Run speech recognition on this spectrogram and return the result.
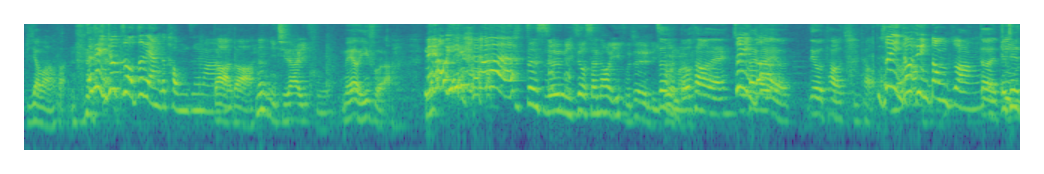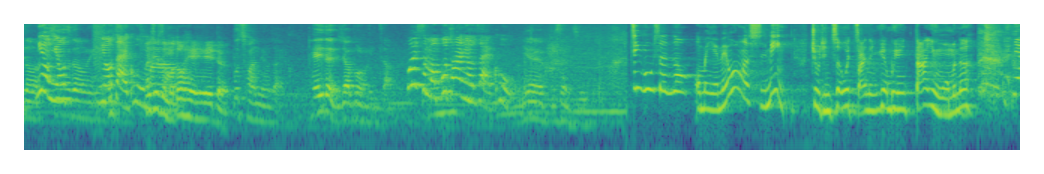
比较麻烦。而且你就只有这两个桶子吗？对啊对啊，那你其他衣服呢？没有衣服啦，没有衣服了。证实了你只有三套衣服，这是理这？很多套呢，所以你都大概有六套七套。所以你就运动装。对，而且几乎都你有牛牛仔裤吗？而且怎么都黑黑的。不穿牛仔裤，黑的比较不容易脏，为什么不穿牛仔裤？因为不是很舒服。近乎慎重，我们也没忘了使命。究竟这位宅男愿不愿意答应我们呢？你要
